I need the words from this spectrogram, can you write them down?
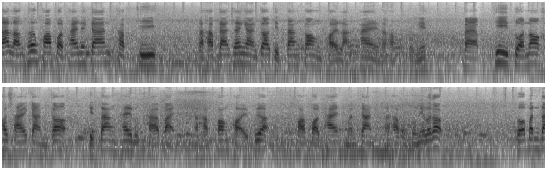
ด้านหลังเพิ่มความปลอดภัยในการขับขี่นะครับ การใช้งานก็ติดตั้งกล้องถอยหลังให้นะครับผมตรงนี้แบบที่ตัวนอกเขาใช้กันก็ติดตั้งให้ลูกค้าไปนะครับกล้องถอยเพื่อความปลอดภัยเหมือนกันนะครับ ผมตรงนี้แล้วก็ตัวบันได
